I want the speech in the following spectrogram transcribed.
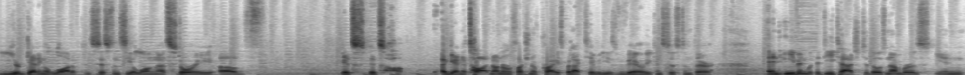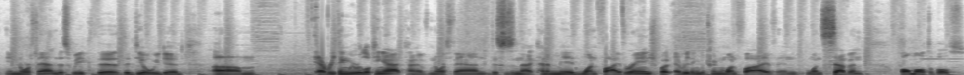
you're getting a lot of consistency along that story of it's it's. Again it's hot not a reflection of price but activity is very consistent there. And even with the detached to those numbers in in north end this week the the deal we did um, everything we were looking at kind of north van this is in that kind of mid 1.5 range but everything between 1.5 and 1.7 all multiples.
